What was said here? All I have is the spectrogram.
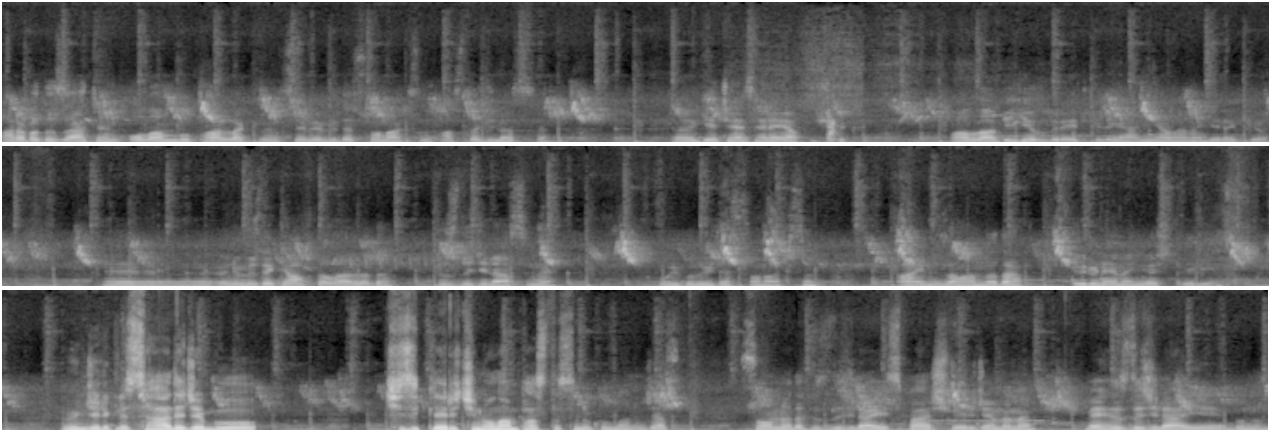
Arabada zaten olan bu parlaklığın sebebi de Sonax'ın pasta cilası. Ee, geçen sene yapmıştık. Vallahi bir yıldır etkili yani yalana gerek yok. Ee, önümüzdeki haftalarda da hızlı cilasını uygulayacağız Sonax'ın. Aynı zamanda da ürünü hemen göstereyim. Öncelikle sadece bu çizikler için olan pastasını kullanacağız. Sonra da hızlı cilayı sipariş vereceğim hemen. Ve hızlı cilayı bunun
